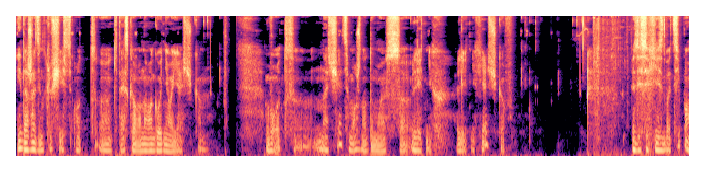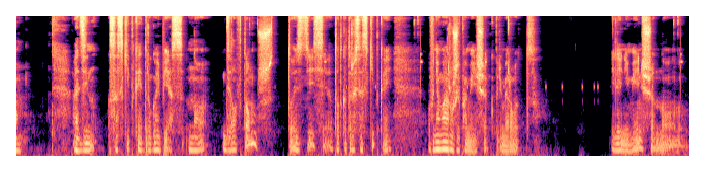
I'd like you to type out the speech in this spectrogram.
И даже один ключ есть от э, китайского новогоднего ящика. Вот. Начать можно, думаю, с летних, летних ящиков. Здесь их есть два типа. Один со скидкой, другой без. Но дело в том, что здесь тот, который со скидкой, в нем оружие поменьше. К примеру, вот... Или не меньше, но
